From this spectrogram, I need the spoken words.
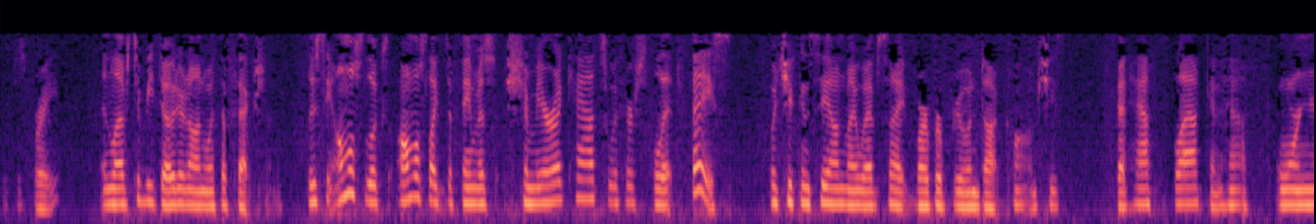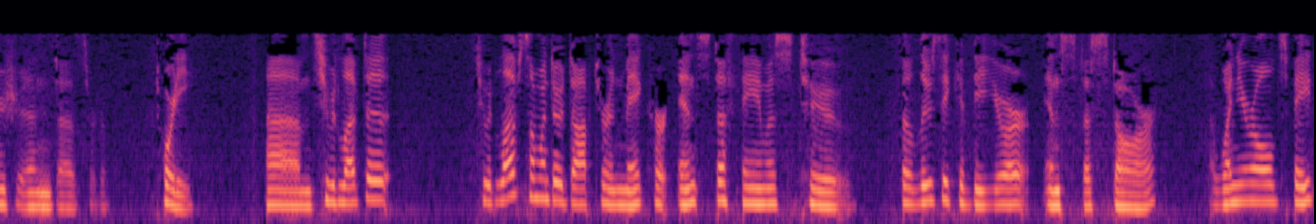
which is great, and loves to be doted on with affection. Lucy almost looks almost like the famous chimera cats with her split face, which you can see on my website, barbarabruin.com. She's got half black and half orange and uh, sort of torty. Um, she would love to. She would love someone to adopt her and make her Insta famous too. So Lucy could be your Insta star. A one-year-old spayed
